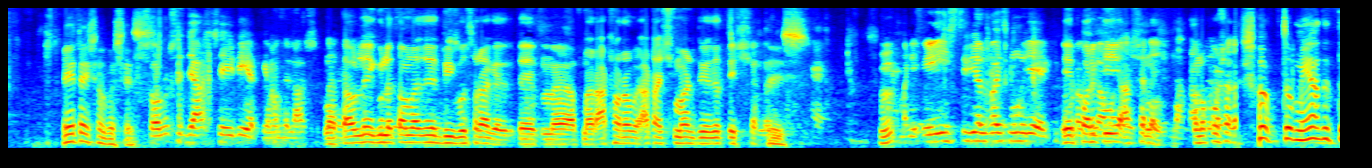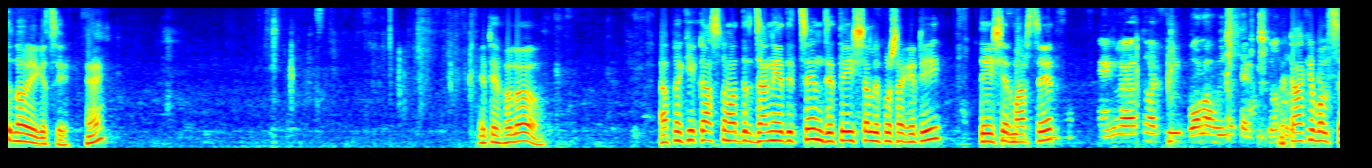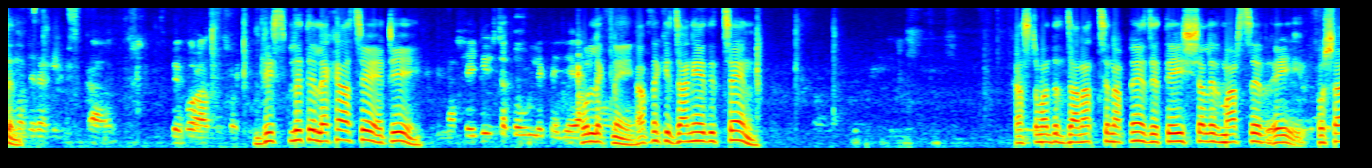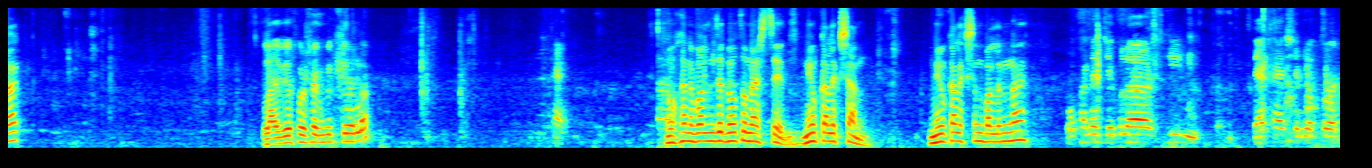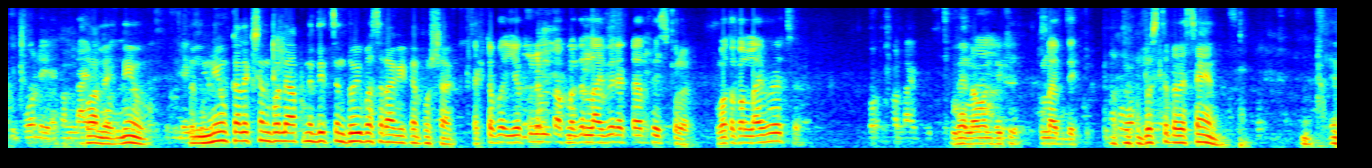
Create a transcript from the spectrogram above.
এটাই সর্বশেষ। সর্বশেষ যা আসছে এটাই আর কি আমাদের লাস্ট না তাহলে এগুলো তো আমরা যে দুই বছর আগে আপনার আঠারো আঠাশ মার্চ দুই হাজার তেইশ সালে। মানে এই সিরিয়াল ওয়াইজ অনুযায়ী এরপরে কি আসে নাই? কোনো পোশাক? সব তো মেয়াদের তো হয়ে গেছে হ্যাঁ? এটা হলো? আপনি কি কাস্টমারদের জানিয়ে দিচ্ছেন যে তেইশ সালের পোশাক এটি? তেইশের মার্চের? এগুলো তো আর কি বলা হয়েছে আর কি যত কাকে বলছেন? ডিসপ্লেতে লেখা আছে এটি? উল্লেখ নেই। আপনি কি জানিয়ে দিচ্ছেন? কাস্টমারদের জানাচ্ছেন আপনি যে তেইশ সালের মার্চের এই পোশাক। লাইভের পোশাক বিক্রি হলো? ওখানে বলেন যে নতুন আসছে নিউ কালেকশন নিউ কালেকশন বলেন না? ওখানে যেগুলো আর কি দেখায় সেগুলো তো আর কি বলে এখন বলে নিউ নিউ কালেকশন বলে আপনি দিচ্ছেন দুই বছর আগেকার পোশাক। একটা ইয়ে করলেন তো আপনাদের লাইভের একটা ফেস করেন গতকাল লাইভ হয়েছে? গতকাল live হয়েছে। দেন আমার দেখি লাইভ দেখি। আপনি বুঝতে পেরেছেন?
